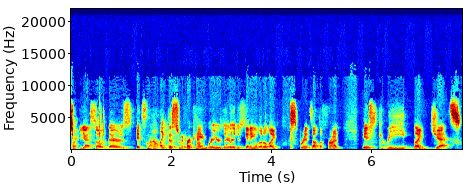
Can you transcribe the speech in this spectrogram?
Sorry. Yeah, so there's it's not like the Swiffer kind where you're literally just getting a little like spritz out the front. It's three like jets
